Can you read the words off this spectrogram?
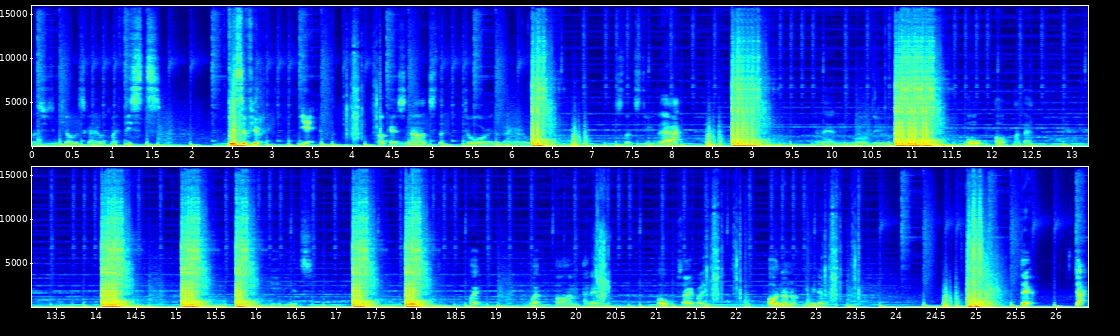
let's just kill this guy with my fists. Fist of Fury! Yeah. Okay, so now it's the door that I gotta work So let's do that. And then we'll do... Oh, oh, my bad. Idiots. What? What? Oh, I'm at angle. Oh, sorry, buddy. Oh, no, no. Give me that back. Die.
